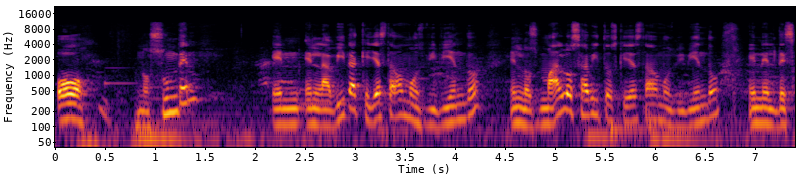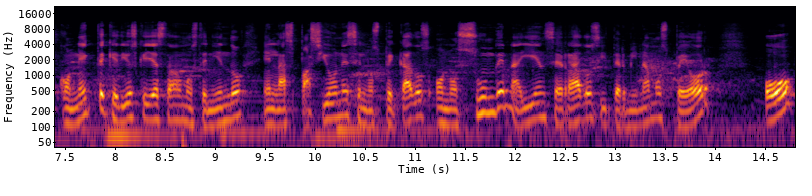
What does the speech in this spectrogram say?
o nos hunden en, en, la vida que ya estábamos viviendo, en los malos hábitos que ya estábamos viviendo, en el desconecte que Dios que ya estábamos teniendo, en las pasiones, en los pecados, o nos hunden ahí encerrados y terminamos peor, o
